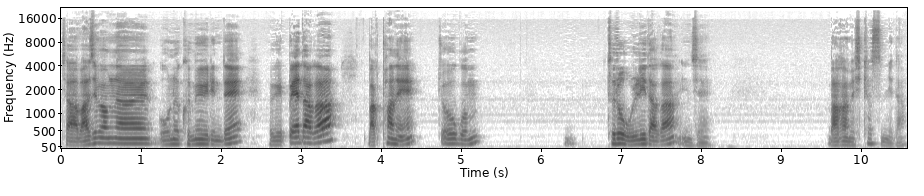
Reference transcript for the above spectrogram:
자 마지막 날 오늘 금요일인데 여기 빼다가 막판에 조금 들어 올리다가 이제 마감을 시켰습니다.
